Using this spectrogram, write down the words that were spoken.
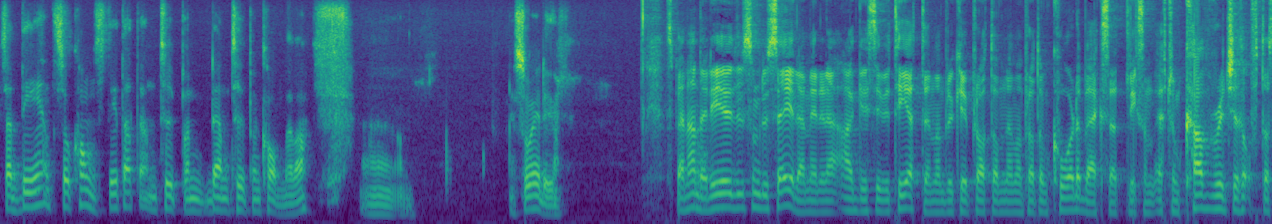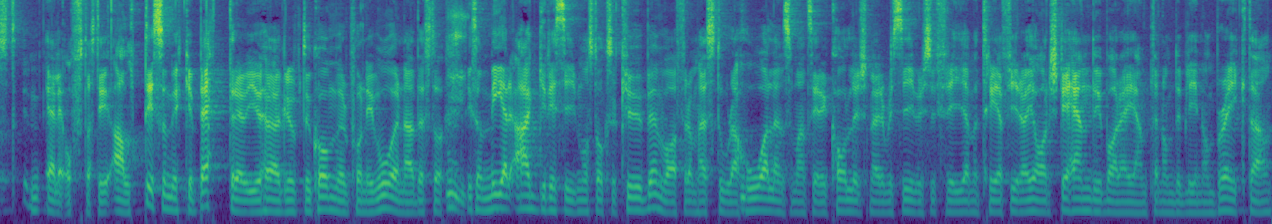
Så det är inte så konstigt att den typen, den typen kommer. Va? Eh, så är det ju. Spännande. Det är ju som du säger där med den här aggressiviteten. Man brukar ju prata om när man pratar om quarterbacks att liksom, eftersom coverage är oftast, eller oftast, det är alltid så mycket bättre ju högre upp du kommer på nivåerna, desto mm. liksom, mer aggressiv måste också kuben vara för de här stora mm. hålen som man ser i college när receivers är fria med 3-4 yards. Det händer ju bara egentligen om det blir någon breakdown.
